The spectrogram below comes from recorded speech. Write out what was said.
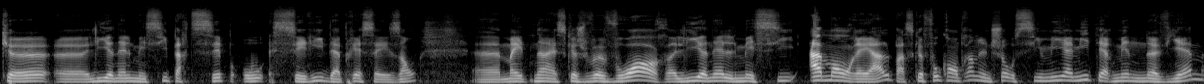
que euh, Lionel Messi participe aux séries d'après-saison. Maintenant, est-ce que je veux voir Lionel Messi à Montréal? Parce qu'il faut comprendre une chose. Si Miami termine 9e,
